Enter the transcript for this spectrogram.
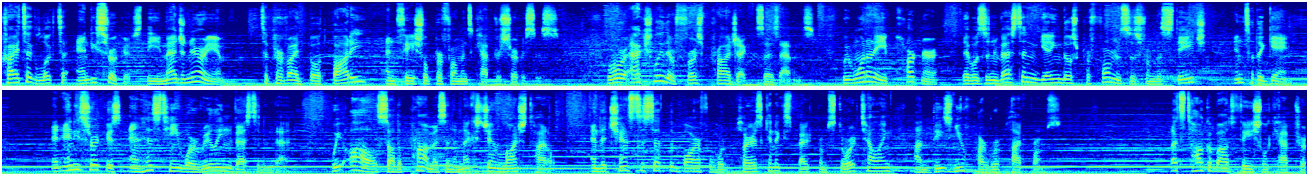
Crytek looked to Andy Serkis, the Imaginarium, to provide both body and facial performance capture services. We were actually their first project, says Evans. We wanted a partner that was invested in getting those performances from the stage into the game and Andy Serkis and his team were really invested in that. We all saw the promise in the next gen launch title, and the chance to set the bar for what players can expect from storytelling on these new hardware platforms. Let's talk about facial capture.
